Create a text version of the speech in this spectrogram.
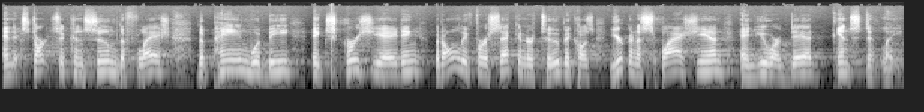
and it starts to consume the flesh. The pain would be excruciating, but only for a second or two because you're going to splash in and you are dead instantly.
